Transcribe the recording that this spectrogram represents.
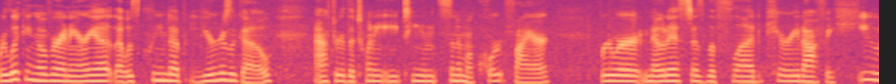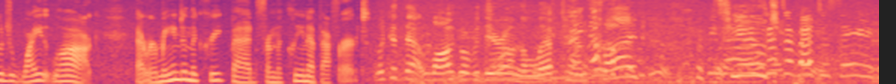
We're looking over an area that was cleaned up years ago after the 2018 Cinema Court fire. Brewer noticed as the flood carried off a huge white log that remained in the creek bed from the cleanup effort. Look at that log over there on the left-hand side. It's huge. I was huge. just about to say.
